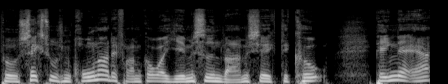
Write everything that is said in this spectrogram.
på 6.000 kroner. Det fremgår af hjemmesiden varmesjek.dk. Pengene er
